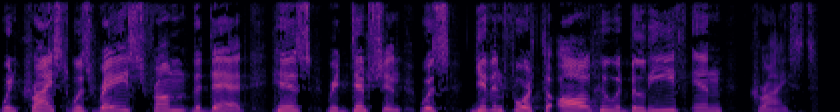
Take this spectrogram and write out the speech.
When Christ was raised from the dead, his redemption was given forth to all who would believe in Christ.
